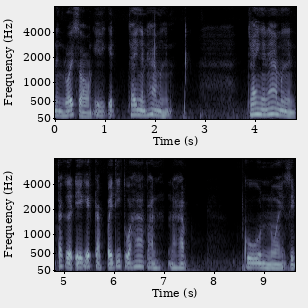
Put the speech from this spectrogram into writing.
หนึ่งร้อยสอง AX ใช้เงินห้าหมื่นใช้เงินห้าหมื่นถ้าเกิด AX กลับไปที่ตัวห้าพันนะครับ คูณหน่วยสิบ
